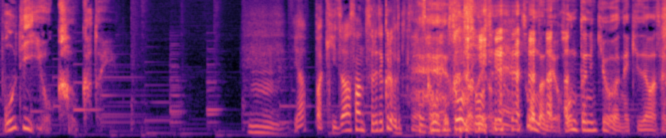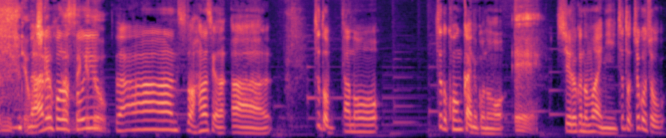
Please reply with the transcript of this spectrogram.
ボディを買うかという。うんあやっぱ木澤さん連れてくるべきじゃないですか？そうなんそうですだよ。ねそうなんだよ。本当に今日はね、木澤さんに来てほしかったんだけど。なるほどそういうあーちょっと話があーちょっとあのちょっと今回のこのえ収録の前にちょっとちょこちょこ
